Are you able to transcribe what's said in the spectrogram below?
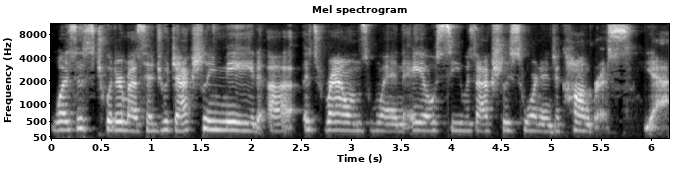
was this twitter message which actually made uh, its rounds when aoc was actually sworn into congress. Yeah.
